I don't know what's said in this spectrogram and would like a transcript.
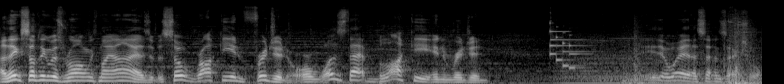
I think something was wrong with my eyes. It was so rocky and frigid, or was that blocky and rigid? Either way, that sounds sexual.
